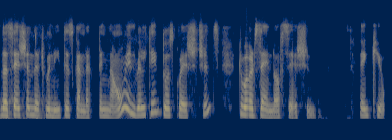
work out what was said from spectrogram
the session that Vinit is conducting now, and we'll take those questions towards the end of session. Thank you.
